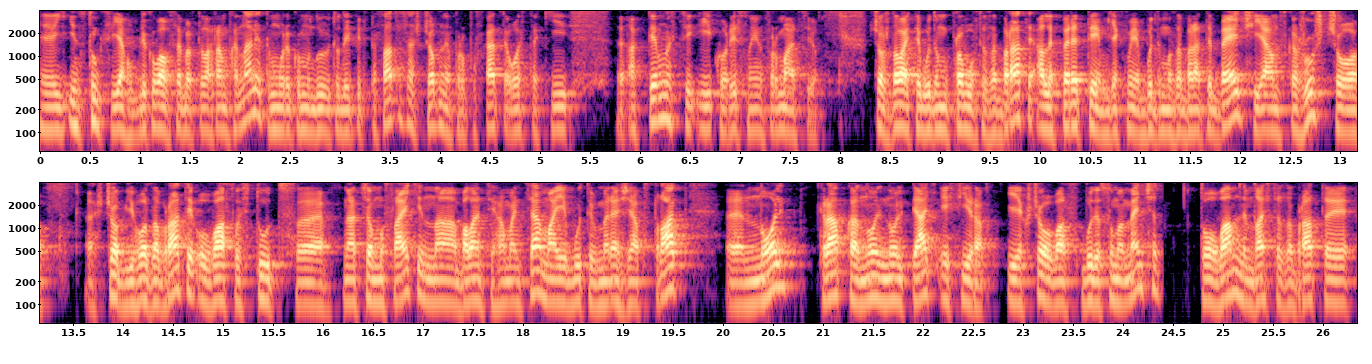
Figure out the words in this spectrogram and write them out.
Е, Інструкції я публікував себе в телеграм-каналі, тому рекомендую туди підписатися, щоб не пропускати ось такі е, активності і корисну інформацію. Що ж, давайте будемо пробувати забирати, але перед тим як ми будемо забирати бейдж, я вам скажу, що щоб його забрати, у вас ось тут на цьому сайті на балансі гаманця має бути в мережі е, 0.005 ефіра. І якщо у вас буде сума менше, то вам не вдасться забрати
